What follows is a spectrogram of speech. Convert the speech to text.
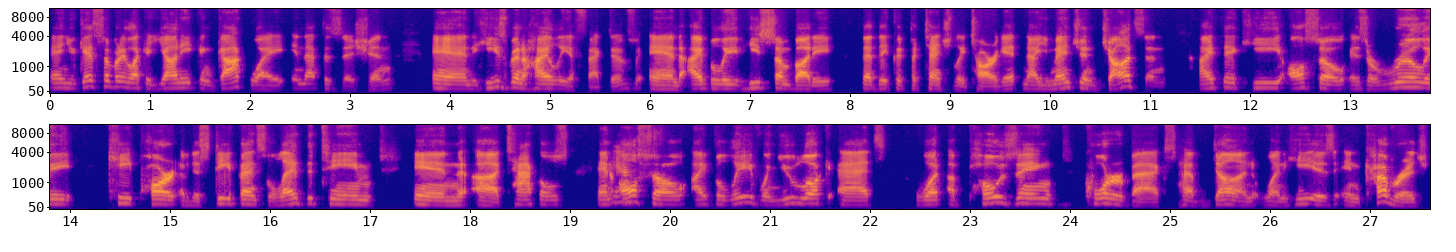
and you get somebody like a Yannick Ngakoue in that position, and he's been highly effective. And I believe he's somebody that they could potentially target. Now, you mentioned Johnson. I think he also is a really key part of this defense, led the team in uh, tackles. And yeah. also, I believe when you look at what opposing quarterbacks have done when he is in coverage,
